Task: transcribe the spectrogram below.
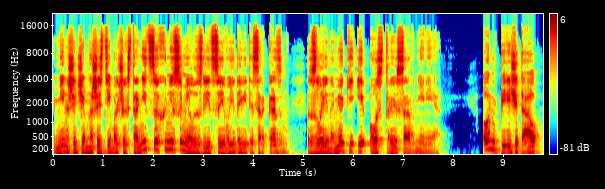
Меньше чем на шести больших страницах не сумел излиться его ядовитый сарказм, злые намеки и острые сравнения. Он перечитал,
